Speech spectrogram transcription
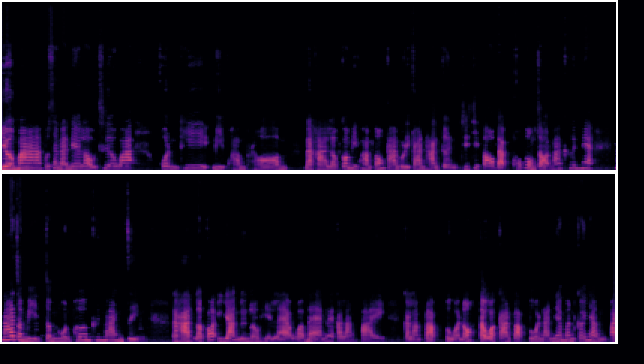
เยอะมาก เพราะฉะนั้นเนี่ยเราเชื่อว่าคนที่มีความพร้อมนะคะแล้วก็มีความต้องการบริการทางการเงินดิจิตอลแบบครบวงจรมากขึ้นเนี่ยน่าจะมีจำนวนเพิ่มขึ้นมากจริง นะคะ แล้วก็อีกอย่างหนึ่งเราเห็นแหละว่าแบงก์เนี่ยกำลังไปกำลังปรับตัวเนาะ แต่ว่าการปรับตัวนั้นเนี่ยมันก็ยังไป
